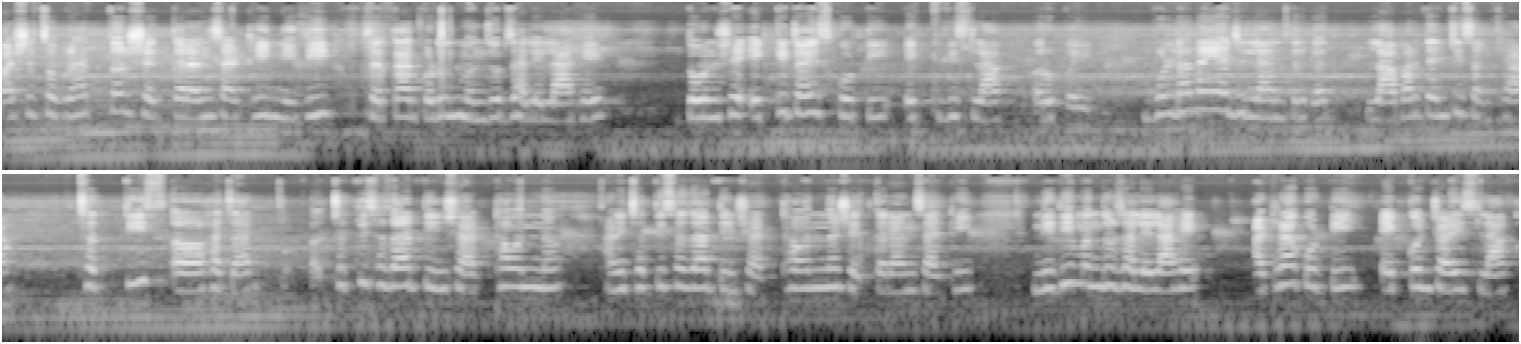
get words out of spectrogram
पाचशे चौऱ्याहत्तर शेतकऱ्यांसाठी निधी सरकारकडून मंजूर झालेला आहे. दोनशे एक्केचाळीस कोटी एकवीस लाख रुपये. बुलढाणा या जिल्ह्यांतर्गत लाभार्थ्यांची संख्या छत्तीस हजार छत्तीस हजार तीनशे अठ्ठावन्न आणि छत्तीस हजार तीनशे अठ्ठावन्न शेतकऱ्यांसाठी निधी मंजूर झालेला आहे. अठरा कोटी एकोणचाळीस लाख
